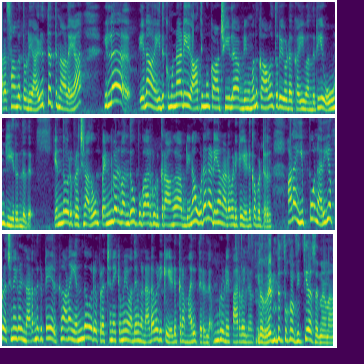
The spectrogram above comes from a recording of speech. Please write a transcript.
அரசாங்கத்துடைய அழுத்தத்தினாலயா? இல்லை ஏன்னா இதுக்கு முன்னாடி அதிமுக ஆட்சியில் அப்படிங்கும்போது காவல்துறையோட கை வந்துட்டு ஓங்கி இருந்தது. எந்த ஒரு பிரச்சனை அதுவும் பெண்கள் வந்து புகார் கொடுக்குறாங்க அப்படின்னா உடனடியாக நடவடிக்கை எடுக்கப்பட்டிருந்து ஆனால் இப்போது நிறைய பிரச்சனைகள் நடந்துக்கிட்டே இருக்குது ஆனால் எந்த ஒரு பிரச்சனைக்குமே வந்து இவங்க நடவடிக்கை எடுக்கிற மாதிரி தெரியல. உங்களுடைய பார்வையில் இல்லை ரெண்டுத்துக்கும் வித்தியாசம் என்னன்னா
